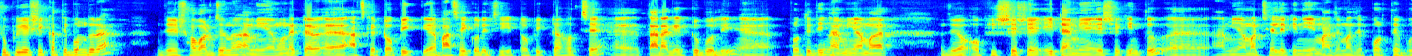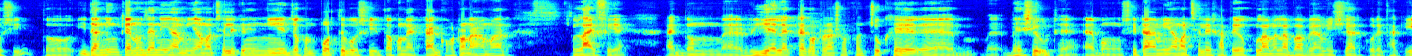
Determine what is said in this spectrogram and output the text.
সুপ্রিয় শিক্ষার্থী বন্ধুরা, যে সবার জন্য আমি এমন একটা আজকে টপিক বাছাই করেছি। টপিকটা হচ্ছে তার আগে একটু বলি প্রতিদিন আমি আমার, যে অফিস শেষে এই টাইমে এসে কিন্তু আমি আমার ছেলেকে নিয়ে মাঝে মাঝে পড়তে বসি। তো ইদানিং কেন জানি আমি আমার ছেলেকে নিয়ে যখন পড়তে বসি, তখন একটা ঘটনা আমার লাইফে একদম রিয়েল একটা ঘটনা সবসময় চোখে ভেসে ওঠে এবং সেটা আমি আমার ছেলের সাথেও খোলামেলাভাবে আমি শেয়ার করে থাকি।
